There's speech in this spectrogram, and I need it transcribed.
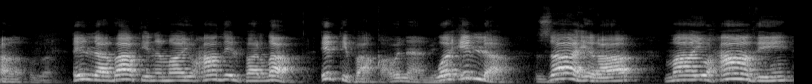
آه. إلا باطن ما يحاذي الفرض اتفاقا. وإلا ظاهر ما يحاذي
